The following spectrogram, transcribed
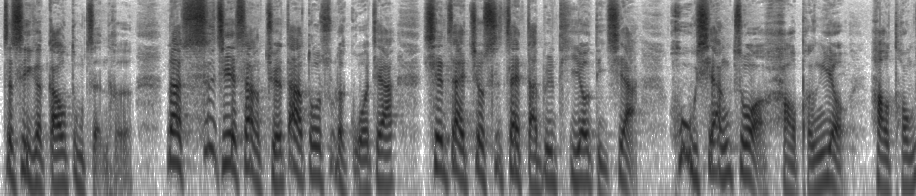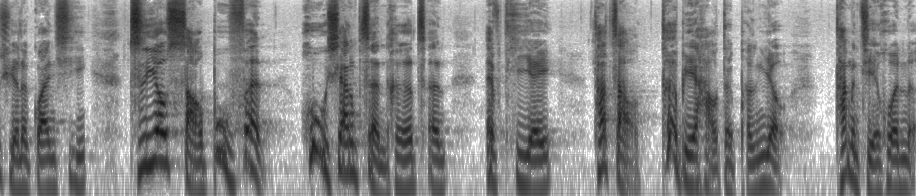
这是一个高度整合。那世界上绝大多数的国家现在就是在 WTO 底下互相做好朋友、好同学的关系，只有少部分互相整合成 FTA，他找特别好的朋友，他们结婚了，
